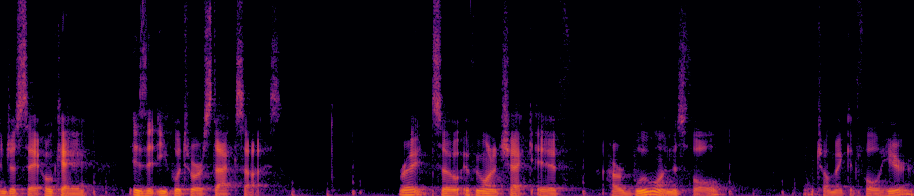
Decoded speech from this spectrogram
and just say, okay, is it equal to our stack size? Right? So if we want to check if our blue one is full, which I'll make it full here,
